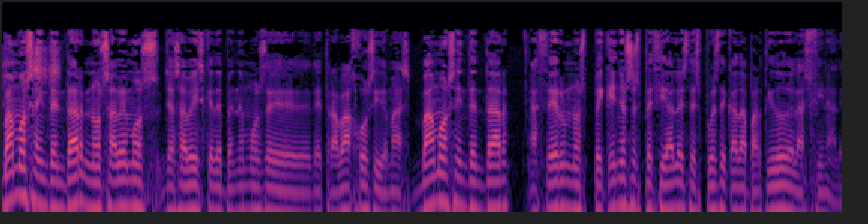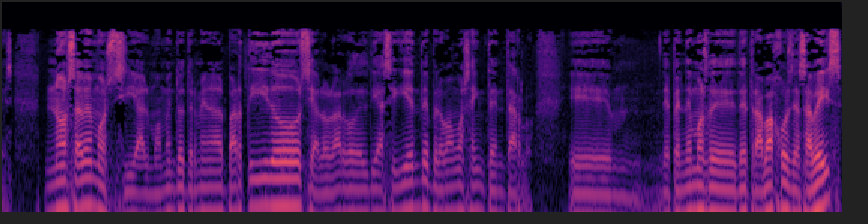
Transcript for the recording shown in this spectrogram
vamos a intentar, no sabemos, ya sabéis que dependemos de, de trabajos y demás. Vamos a intentar hacer unos pequeños especiales después de cada partido de las finales. No sabemos si al momento de terminar el partido, si a lo largo del día siguiente, pero vamos a intentarlo. Eh, dependemos de, de trabajos, ya sabéis,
